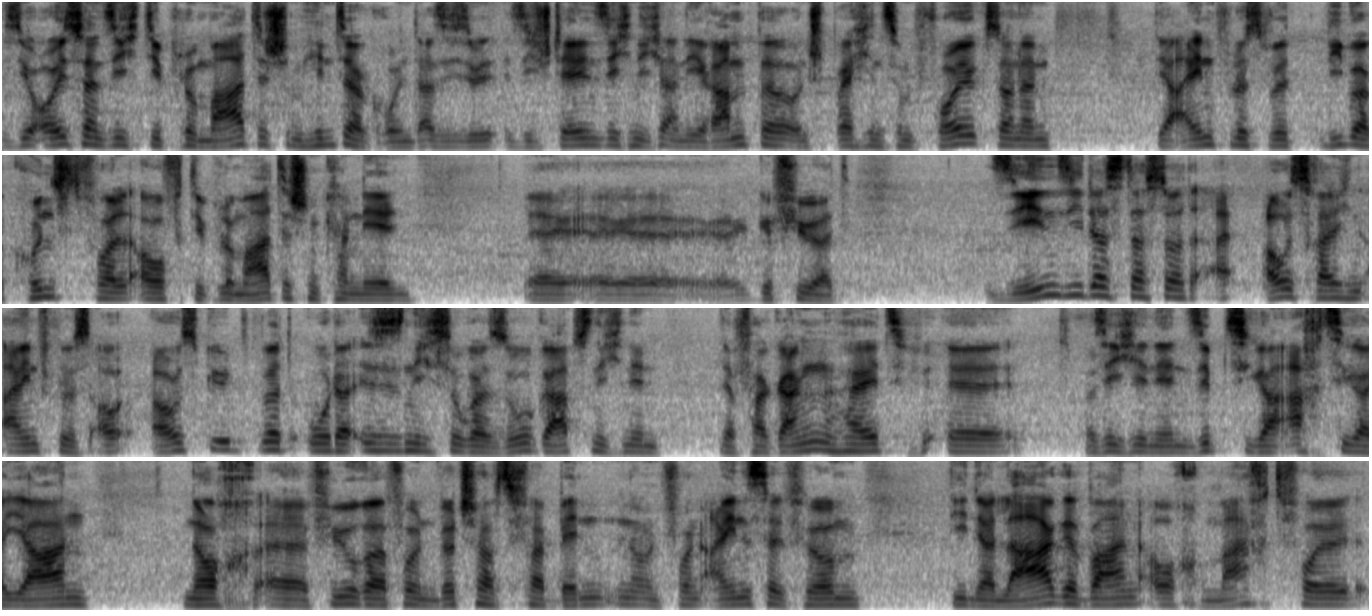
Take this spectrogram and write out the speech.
sie äußern sich diplomatisch im Hintergrund. Also sie, sie stellen sich nicht an die Rampe und sprechen zum Volk, sondern der Einfluss wird lieber kunstvoll auf diplomatischen Kanälen äh, äh geführt. Sehen Sie, dass das dort ausreichend Einfluss ausgeübt wird? Oder ist es nicht sogar so, gab es nicht in der Vergangenheit, äh, was ich in den 70er, 80er Jahren noch äh, Führer von Wirtschaftsverbänden und von Einzelfirmen, die in der Lage waren, auch machtvoll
